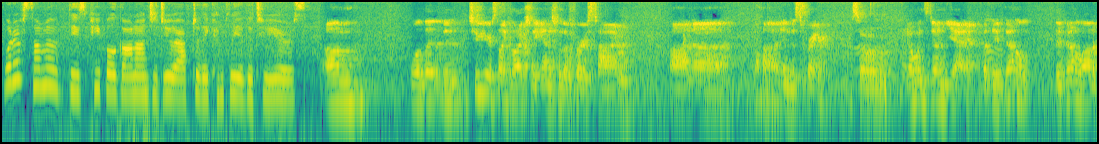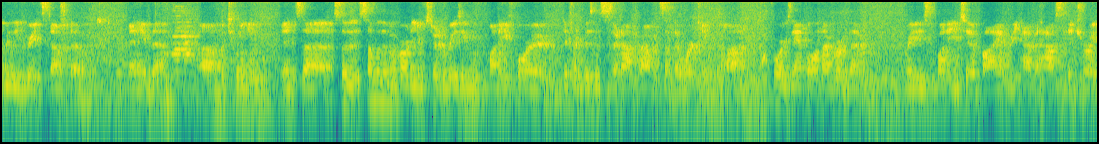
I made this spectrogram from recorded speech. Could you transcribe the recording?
what have some of these people gone on to do after they completed the two years? Um, well, the, the two-year cycle actually ends for the first time on uh, uh, in the spring. So no one's done yet, but they've done a, they've done a lot of really great stuff though. Many of them um, between it's uh, so some of them have already started raising money for different businesses or nonprofits that they're working on. For example, a number of them raised money to buy and rehab a house in Detroit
